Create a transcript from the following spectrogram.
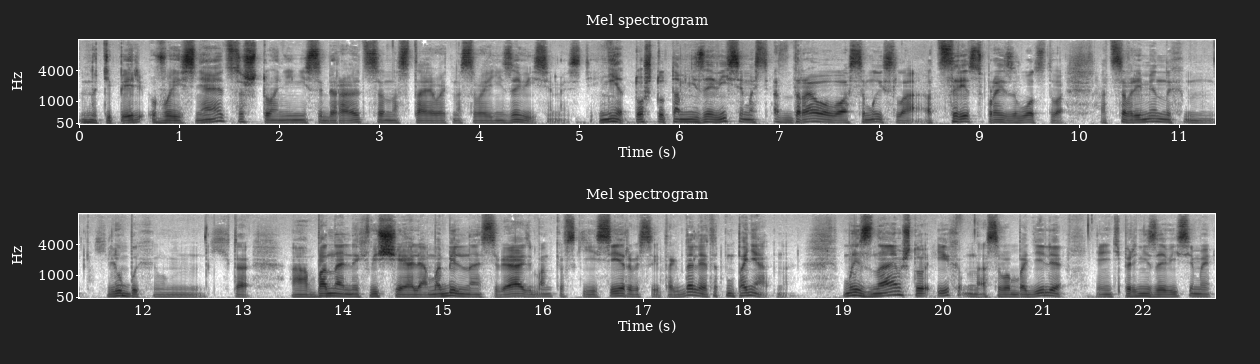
Но теперь выясняется, что они не собираются настаивать на своей независимости. Нет, то, что там независимость от здравого смысла, от средств производства, от современных любых каких-то а, банальных вещей, а мобильная связь, банковские сервисы и так далее, это понятно. Мы знаем, что их освободили, и они теперь независимы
